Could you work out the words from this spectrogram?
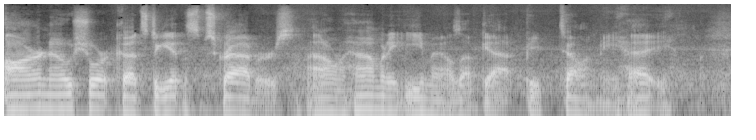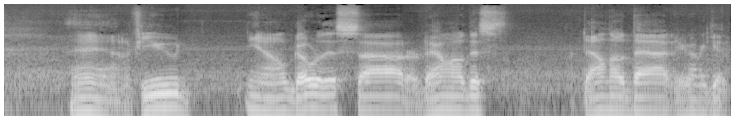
are no shortcuts to getting subscribers. I don't know how many emails I've got people telling me, hey, and if you you know, go to this site or download this, download that, you're going to get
